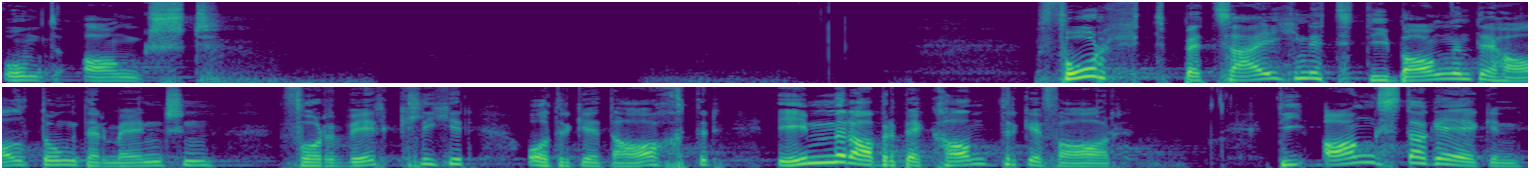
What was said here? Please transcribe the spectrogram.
und Angst. Furcht bezeichnet die bangende Haltung der Menschen vor wirklicher oder gedachter, immer aber bekannter Gefahr. Die Angst dagegen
